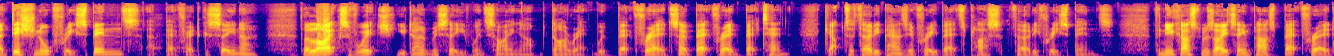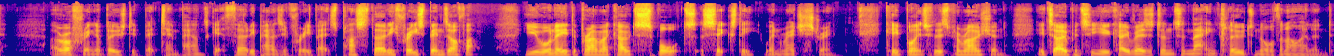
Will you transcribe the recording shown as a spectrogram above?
additional free spins at Betfred Casino, the likes of which you don't receive when signing up direct with Betfred. So, Betfred, bet 10, get up to £30 in free bets plus 30 free spins. For new customers 18 plus, Betfred are offering a boosted bet £10, get £30 in free bets plus 30 free spins offer. You will need the promo code SPORTS60 when registering. Key points for this promotion. It's open to UK residents and that includes Northern Ireland.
